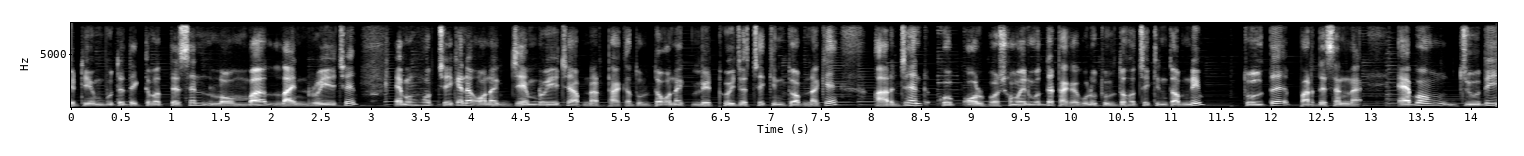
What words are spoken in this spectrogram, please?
এটিএম বুথে দেখতে পাচ্তেছেন লম্বা লাইন রয়েছে এবং হচ্ছে এখানে অনেক জ্যাম রয়েছে, আপনার টাকা তুলতে অনেক লেট হয়ে যাচ্ছে, কিন্তু আপনাকে আর্জেন্ট খুব অল্প সময়ের মধ্যে টাকাগুলো তুলতে হচ্ছে, কিন্তু আপনি তুলতে পারতেছেন না। এবং যদি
